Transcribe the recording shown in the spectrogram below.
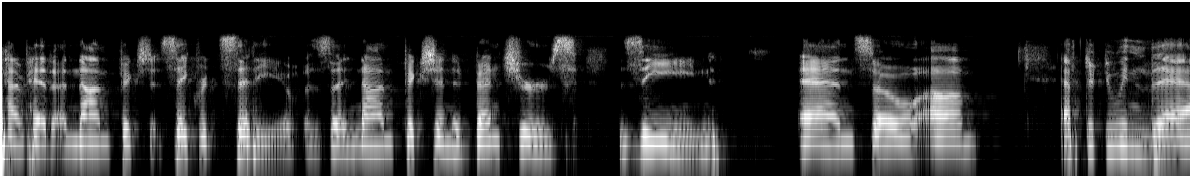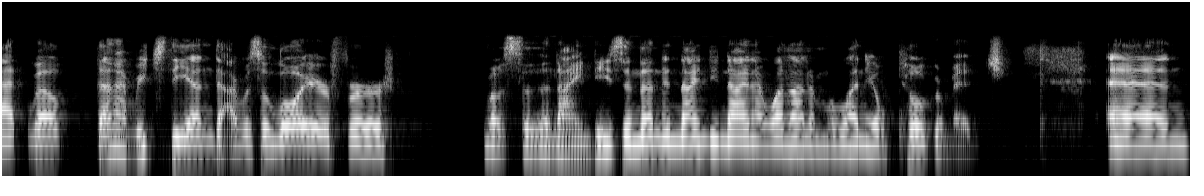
kind of had a non-fiction Sacred City. It was a non-fiction adventures zine. And so um, after doing that, well, then I reached the end. I was a lawyer for most of the 90s. And then in 99, I went on a millennial pilgrimage. And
